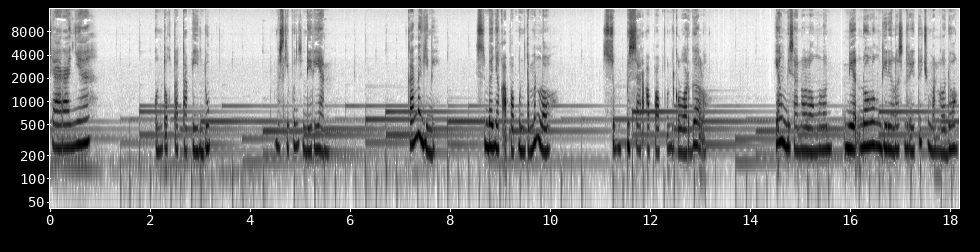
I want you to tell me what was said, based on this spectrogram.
caranya untuk tetap hidup meskipun sendirian. Karena gini, sebanyak apa pun temen lo, sebesar apa pun keluarga lo, yang bisa nolong lo nolong diri lo sendiri itu cuman lo doang.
